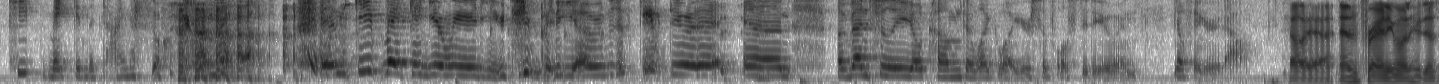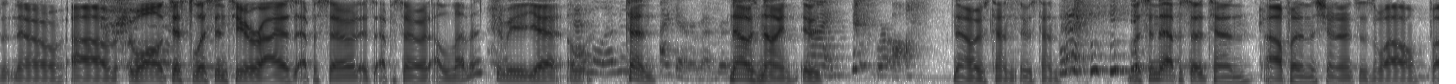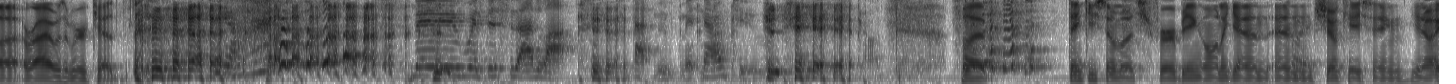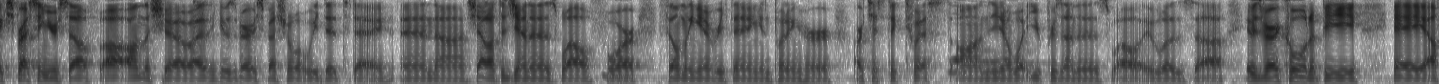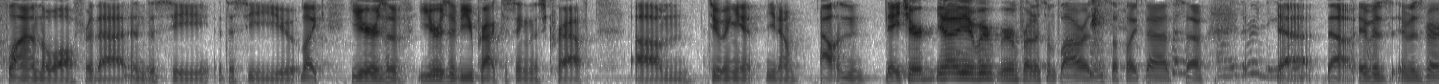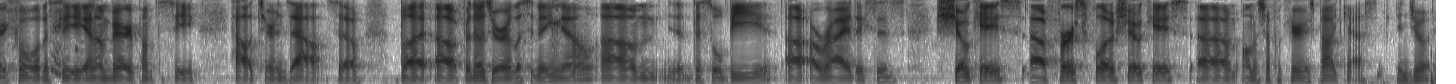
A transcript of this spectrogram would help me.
keep making the dinosaur comments and keep making your weird YouTube videos. Just keep doing it, and eventually you'll come to like what you're supposed to do, and you'll figure it out. Hell yeah. And for anyone who doesn't know, um, well, just listen to Ariah's episode. It's episode 11? Did we? Yeah. 10, 11? 10. I can't remember. No, it was 9. It was We're off. No, it was 10. It was 10. listen to episode 10. I'll put in the show notes as well. But Ariah was a weird kid. Yeah. they witnessed that a lot. That movement now too. God. but thank you so much for being on again and showcasing, you know, expressing yourself uh, on the show. I think it was very special what we did today. And uh, shout out to Jenna as well for filming everything and putting her artistic twist on, you know, what you presented as well. It was uh, it was very cool to be a, a fly on the wall for that and to see to see you like years of years of you practicing this craft, um, doing it, you know, out in nature. You know, we're, we're in front of some flowers and stuff like that. So yeah, no, it was it was very cool to see, and I'm very pumped to see how it turns out. So, but uh, for those who are listening now, um, this will be uh, Ariah Dix's showcase, uh, first flow showcase um, on the Shuffle Curious podcast. Enjoy.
